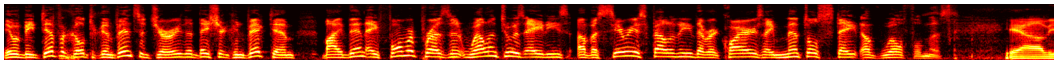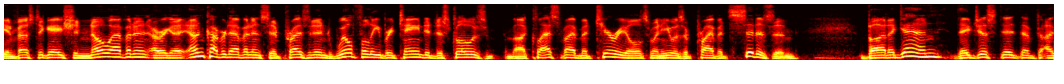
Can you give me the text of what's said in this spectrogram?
It would be difficult to convince a jury that they should convict him by then a former president well into his 80s of a serious felony that requires a mental state of willfulness. Yeah, the investigation, no evidence or uh, uncovered evidence that President willfully retained and disclosed uh, classified materials when he was a private citizen. But again, they just, uh,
